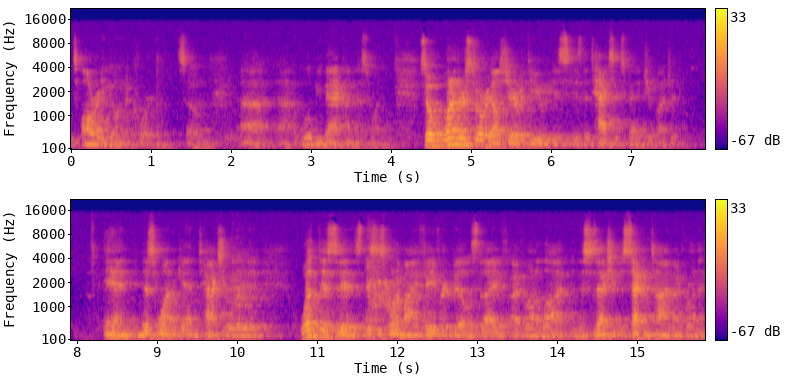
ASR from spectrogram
It's already going to court. So uh, uh, we'll be back on this one. So one other story I'll share with you is, is the tax expenditure budget. And this one, again, tax related. What this is, this is one of my favorite bills that I've, I've run a lot, and this is actually the second time I've run it.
